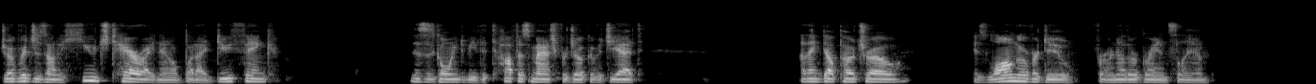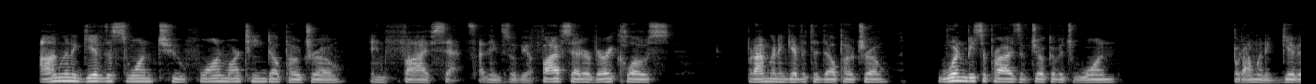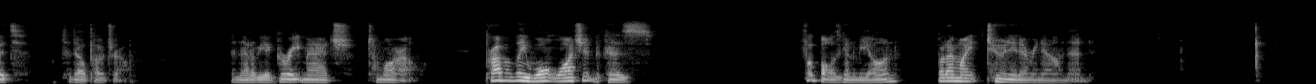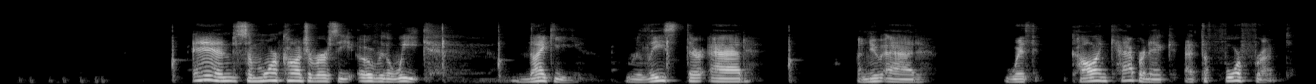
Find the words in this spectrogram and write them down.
Djokovic is on a huge tear right now, but I do think this is going to be the toughest match for Djokovic yet. I think Del Potro is long overdue for another Grand Slam. I'm going to give this one to Juan Martin Del Potro in five sets. I think this will be a five setter, very close, but I'm going to give it to Del Potro. Wouldn't be surprised if Djokovic won, but I'm going to give it to Del Potro. And that'll be a great match tomorrow. Probably won't watch it because football is going to be on, but I might tune in every now and then. And some more controversy over the week. Nike released their ad, a new ad, with Colin Kaepernick at the forefront.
